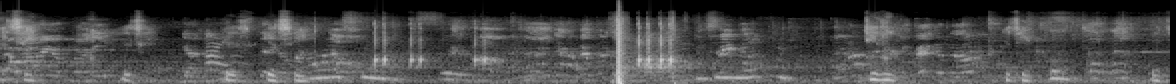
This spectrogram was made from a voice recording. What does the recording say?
Let's see. Let's see. Let's, let's see. Gee, look. Let's see. Let's see. Let's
